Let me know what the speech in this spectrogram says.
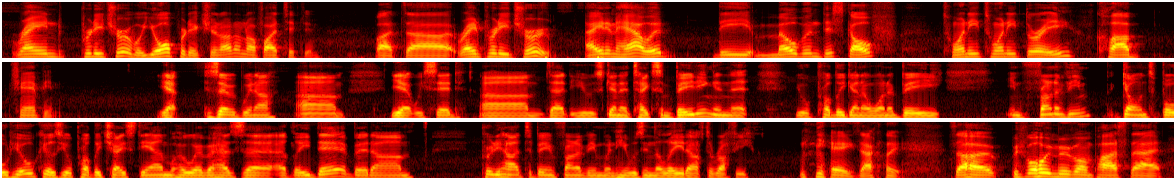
reigned pretty true. Well, your prediction, I don't know if I tipped him, but uh, reigned pretty true. Aiden Howard, the Melbourne Disc Golf 2023 Club Champion. Yep, deserved winner. Um, yeah, we said um, that he was going to take some beating and that you're probably going to want to be in front of him going to Bald Hill because you'll probably chase down whoever has a, a lead there. But um, pretty hard to be in front of him when he was in the lead after Ruffey. yeah, exactly. So before we move on past that,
